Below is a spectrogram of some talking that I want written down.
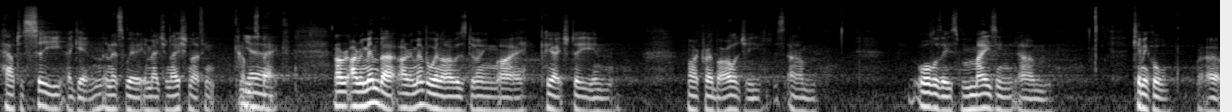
how to see again, and that's where imagination, I think, comes yeah. back. I, I, remember, I remember when I was doing my PhD in microbiology, um, all of these amazing um, chemical uh,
